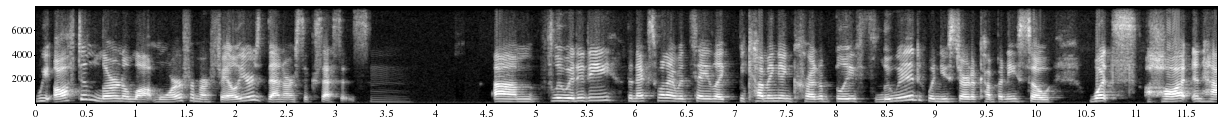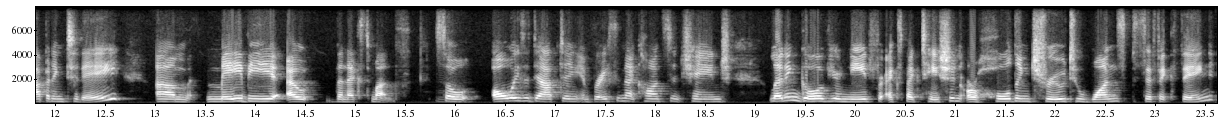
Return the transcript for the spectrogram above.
we often learn a lot more from our failures than our successes. Mm. Um, fluidity, the next one I would say, like becoming incredibly fluid when you start a company. So, what's hot and happening today um, maybe out the next month. So mm-hmm. always adapting, embracing that constant change, letting go of your need for expectation or holding true to one specific thing,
